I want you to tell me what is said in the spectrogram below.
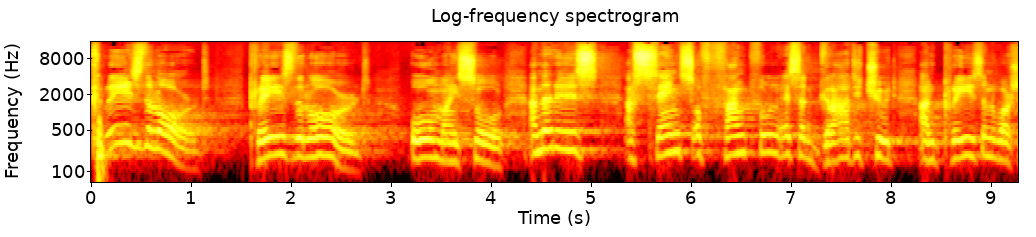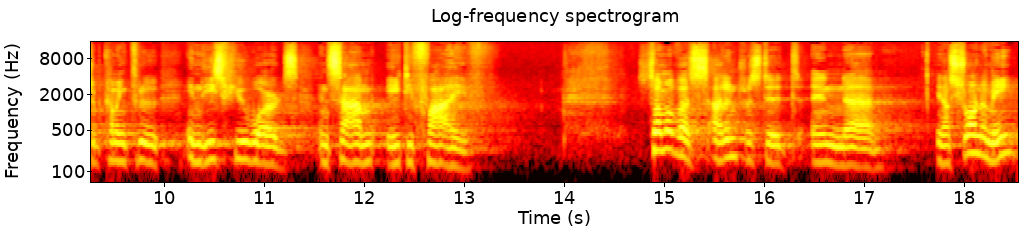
Praise the Lord. Praise the Lord. O my soul. And there is a sense of thankfulness and gratitude and praise and worship coming through in these few words in Psalm 85. Some of us are interested in, uh, in astronomy,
